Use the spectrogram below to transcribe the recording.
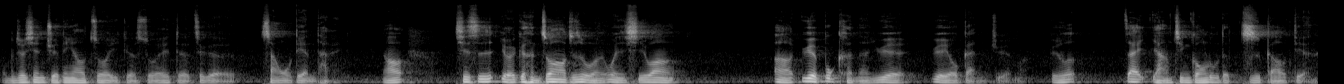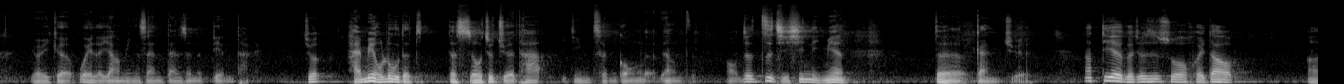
我们就先决定要做一个所谓的这个商务电台。然后其实有一个很重要，就是我们我很希望，呃，越不可能越越有感觉嘛。比如说在阳金公路的制高点，有一个为了阳明山诞生的电台，就还没有录的。的时候就觉得他已经成功了，这样子，哦，就是自己心里面的感觉。那第二个就是说，回到呃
